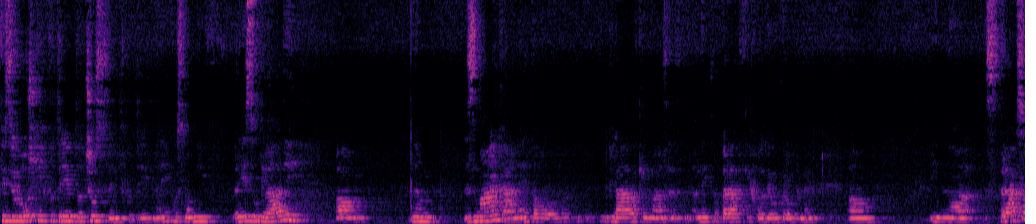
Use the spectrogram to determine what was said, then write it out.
fizioloških potreb do čustvenih potreb. Ne? Ko smo mi res v glavi, um, nam zmanjka ne, to glava, ki ima nek aparat, ki hodi okrog. Um, in uh, s prakso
